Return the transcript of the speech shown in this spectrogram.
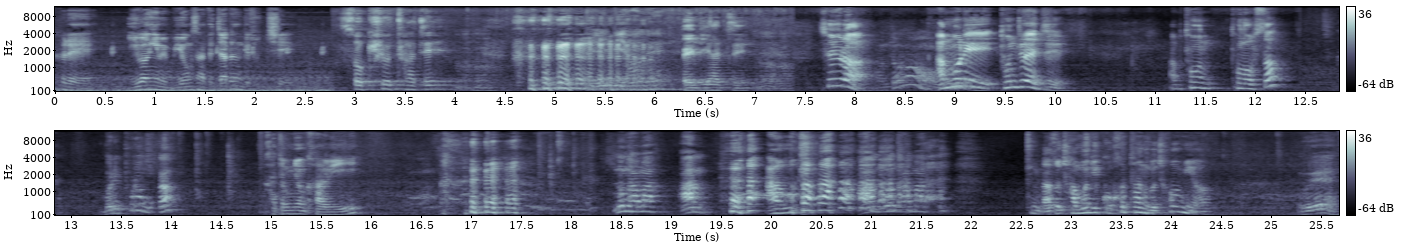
그래 이왕이면 미용사한테 자르는 게 좋지. So cute 하지? 베이비하네. 베이비하지. 세율아 또 앞머리 돈 줘야지. 아, 돈, 돈 없어? 머리 풀어볼까? 가정용 가위. 눈 감아. 암. 안 암, 눈 감아. 나도 잠옷 입고 컷하는 거 처음이야. 왜?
